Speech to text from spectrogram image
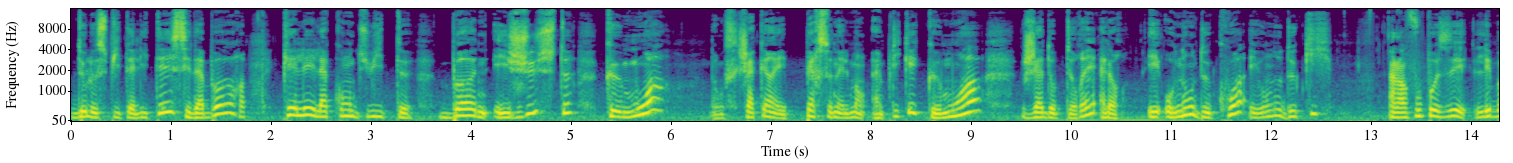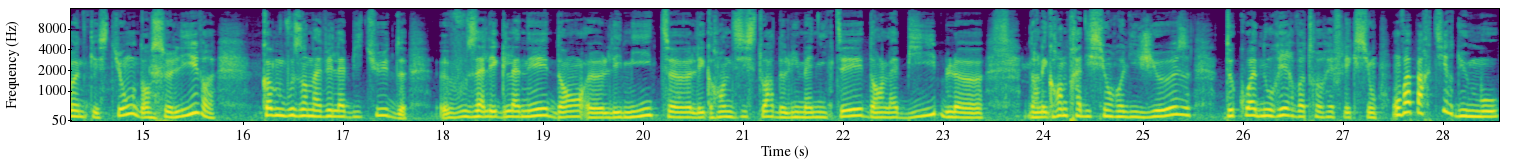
de l'hospitalité, c'est d'abord quelle est la conduite bonne et juste que moi, donc chacun est personnellement impliqué, que moi j'adopterai, alors et au nom de quoi et au nom de qui? Alors vous posez les bonnes questions dans ce livre. Comme vous en avez l'habitude, euh, vous allez glaner dans euh, les mythes, euh, les grandes histoires de l'humanité, dans la Bible, dans les grandes traditions religieuses, de quoi nourrir votre réflexion? On va partir du mot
